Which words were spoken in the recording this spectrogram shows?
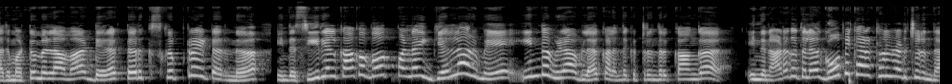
அது மட்டும் இல்லாம டைரக்டர் ஸ்கிரிப்ட் ரைட்டர்னு இந்த சீரியலுக்காக ஒர்க் பண்ண எல்லாருமே இந்த விழாவில் கலந்துகிட்டு இருந்திருக்காங்க. இந்த நாடகத்துல கோபி கேரக்டர்ல நடிச்சிருந்த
